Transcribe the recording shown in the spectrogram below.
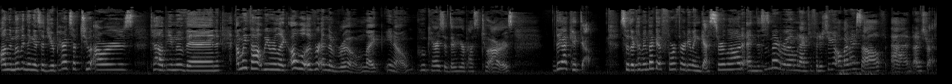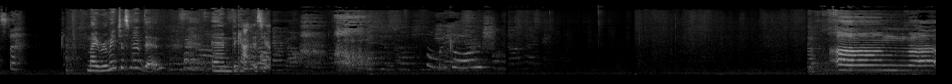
On the moving thing, it said your parents have two hours to help you move in. And we thought we were like, oh, well, if we're in the room, like, you know, who cares if they're here past two hours? They got kicked out. So they're coming back at 4.30 when guests are allowed. And this is my room and I have to finish doing it all by myself. And I'm stressed. my roommate just moved in and the cat is here. oh my gosh. Um, uh,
